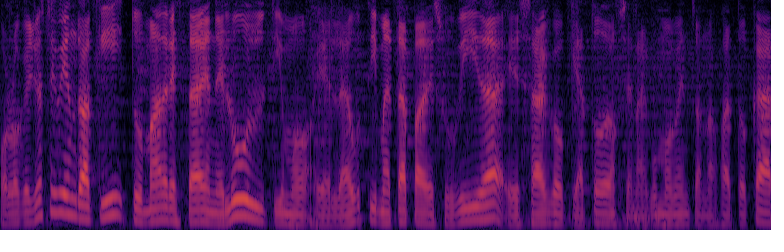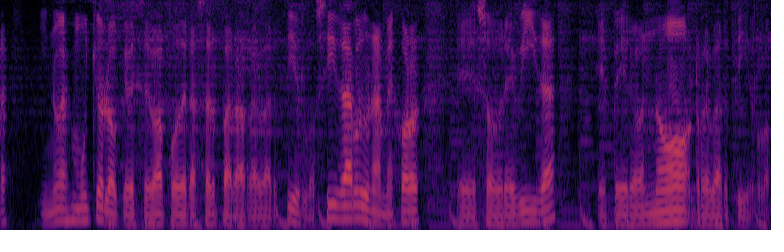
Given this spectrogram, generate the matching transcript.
Por lo que yo estoy viendo aquí, tu madre está en el último, en la última etapa de su vida, es algo que a todos en algún momento nos va a tocar y no es mucho lo que se va a poder hacer para revertirlo. Sí darle una mejor eh, sobrevida, eh, pero no revertirlo.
